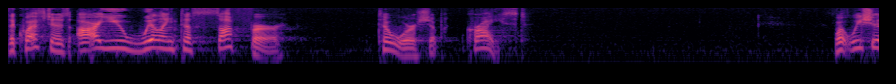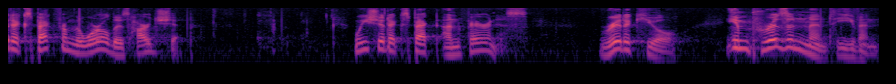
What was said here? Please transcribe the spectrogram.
The question is are you willing to suffer to worship Christ? What we should expect from the world is hardship. We should expect unfairness, ridicule, imprisonment, even.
